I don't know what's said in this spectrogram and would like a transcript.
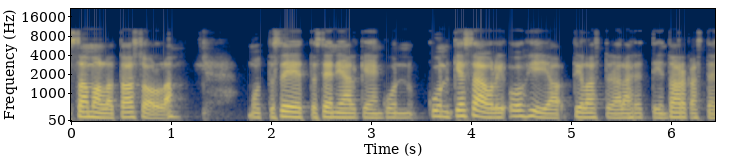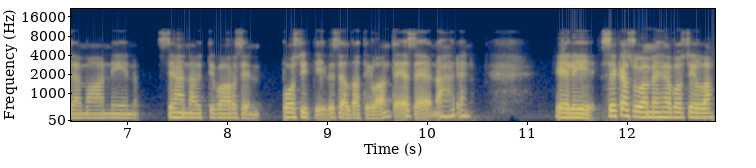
samalla tasolla. Mutta se, että sen jälkeen kun, kun kesä oli ohi ja tilastoja lähdettiin tarkastelemaan, niin sehän näytti varsin positiiviselta tilanteeseen nähden. Eli sekä Suomen hevosilla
